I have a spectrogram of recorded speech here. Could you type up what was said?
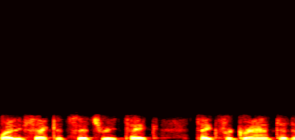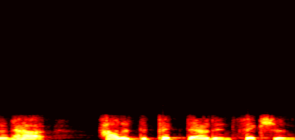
22nd century take take for granted, and how how to depict that in fiction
